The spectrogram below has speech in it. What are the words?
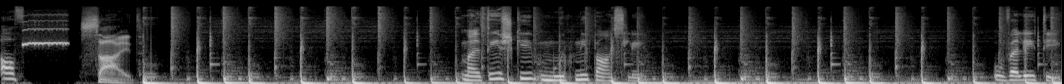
Offside. Malteški mutni posli. V Valeti,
